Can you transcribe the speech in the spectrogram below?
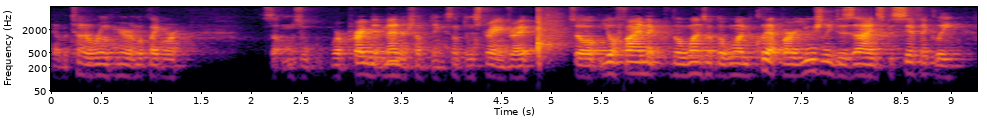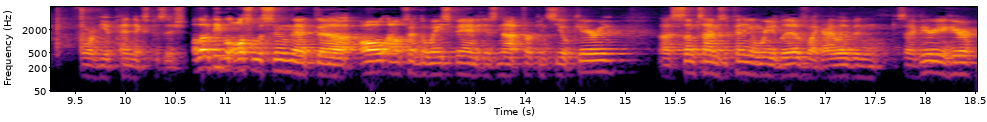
have a ton of room here. It look like we're something's, we're pregnant men or something, something strange, right? So you'll find that the ones with the one clip are usually designed specifically for the appendix position. A lot of people also assume that uh, all outside the waistband is not for concealed carry. Uh, sometimes, depending on where you live, like I live in Siberia here,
